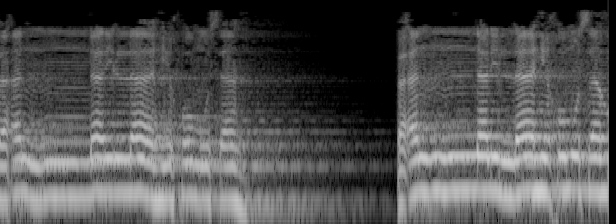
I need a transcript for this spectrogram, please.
فأن لله خمسه. فأن لله خمسه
